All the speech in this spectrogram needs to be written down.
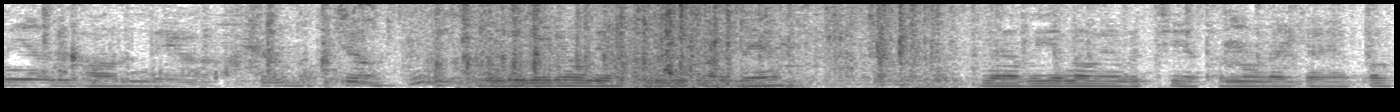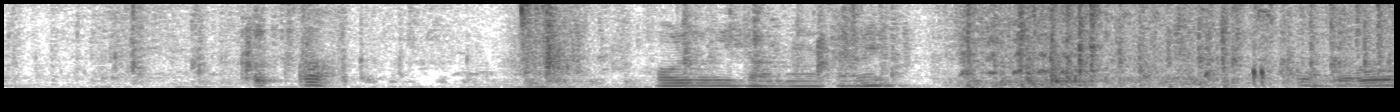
ਨਹੀਂ ਆ ਦਿਖਾ ਦਿੰਦੇ ਯਾਰ ਚਲ ਬੱਚਾ। ਜਿਹੜੇ ਜਿਹੜੇ ਆਉਂਦੇ ਨੂੰ ਕਰਦੇ ਆ। ਲੈ ਬਈ ਨਵੇਂ ਬੱਚੇ ਆ, ਥੱਲੋਂ ਲੈ ਕੇ ਆਏ ਆਪਾਂ। ਇੱਕ ਹੌਲੀ ਹੌਲੀ ਛੱਡਦੇ ਆ ਸਾਰੇ। ਦੋ,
